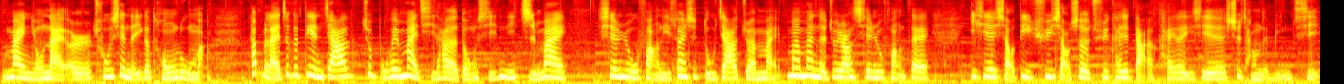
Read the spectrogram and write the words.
卖牛奶而出现的一个通路嘛。他本来这个店家就不会卖其他的东西，你只卖鲜乳坊，你算是独家专卖。慢慢的就让鲜乳坊在一些小地区、小社区开始打开了一些市场的名气。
